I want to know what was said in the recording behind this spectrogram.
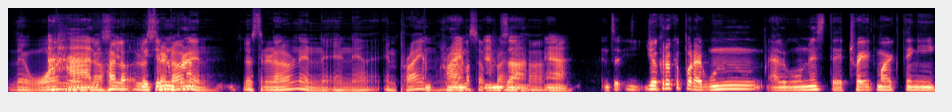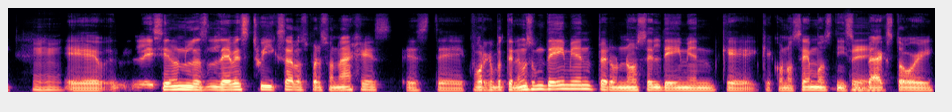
de Warner. Ajá, no, lo estrenaron en, lo estrenaron en, en, eh, en Prime, En en Prime, Amazon, Amazon, Prime. Entonces, yo creo que por algún, algún este, trademark thingy, Ujú. eh, le hicieron los leves tweaks a los personajes. Este, por ejemplo, tenemos un Damien, pero no es el Damien que, que conocemos, ni su backstory.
